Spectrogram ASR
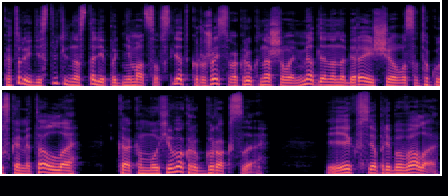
которые действительно стали подниматься вслед, кружась вокруг нашего медленно набирающего высоту куска металла, как мухи вокруг Грокса. Их все прибывало,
